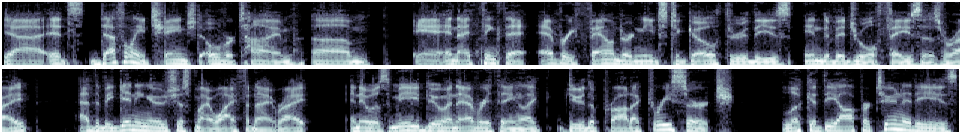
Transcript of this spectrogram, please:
Yeah, it's definitely changed over time. Um, and I think that every founder needs to go through these individual phases, right? At the beginning, it was just my wife and I, right? And it was me doing everything like do the product research, look at the opportunities.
